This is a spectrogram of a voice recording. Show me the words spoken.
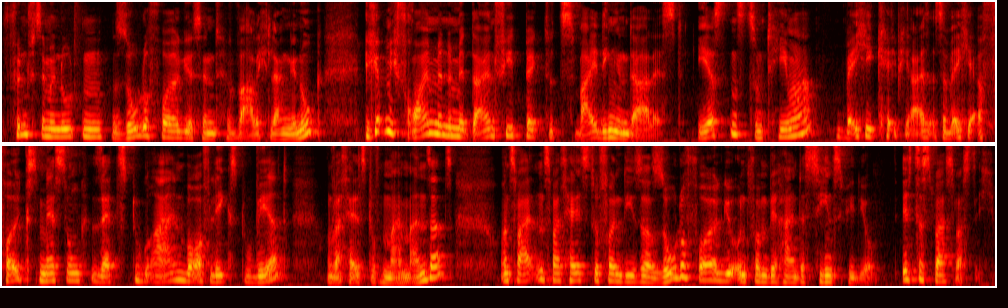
15 Minuten Solo-Folge sind wahrlich lang genug. Ich würde mich freuen, wenn du mir dein Feedback zu zwei Dingen da lässt. Erstens zum Thema, welche KPIs, also welche Erfolgsmessung setzt du ein, worauf legst du Wert und was hältst du von meinem Ansatz? Und zweitens, was hältst du von dieser Solo-Folge und vom Behind-the-Scenes-Video? Ist das was, was dich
